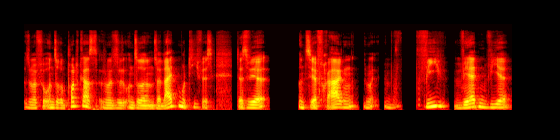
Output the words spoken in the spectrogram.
also für unseren Podcast also unsere, unser Leitmotiv ist, dass wir uns ja fragen, wie werden wir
